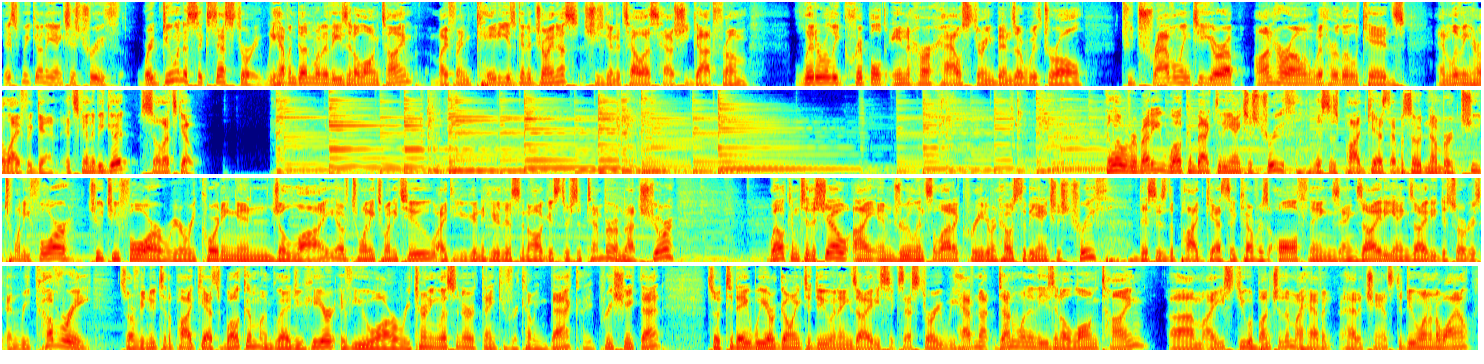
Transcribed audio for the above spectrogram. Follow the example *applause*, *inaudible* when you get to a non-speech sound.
This week on The Anxious Truth, we're doing a success story. We haven't done one of these in a long time. My friend Katie is going to join us. She's going to tell us how she got from literally crippled in her house during benzo withdrawal to traveling to Europe on her own with her little kids and living her life again. It's going to be good. So let's go. Hello, everybody. Welcome back to The Anxious Truth. This is podcast episode number 224. 224. We're recording in July of 2022. I think you're going to hear this in August or September. I'm not sure. Welcome to the show. I am Drew Linsalata, creator and host of The Anxious Truth. This is the podcast that covers all things anxiety, anxiety disorders, and recovery. So if you're new to the podcast, welcome. I'm glad you're here. If you are a returning listener, thank you for coming back. I appreciate that. So today we are going to do an anxiety success story. We have not done one of these in a long time. Um, I used to do a bunch of them. I haven't had a chance to do one in a while.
